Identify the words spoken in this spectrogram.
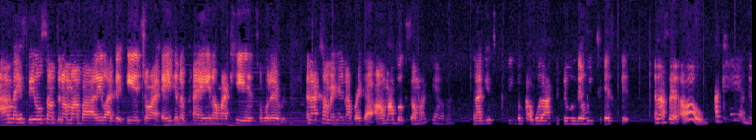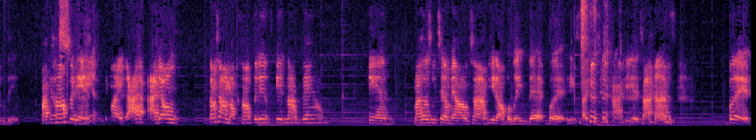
I may feel something on my body, like an itch or an ache and a pain on my kids or whatever. And I come in here and I break out all my books on my counter. And I get to speak about what I can do. And then we test it. And I said, oh, I can do this. My yes, confidence, like I, I don't, sometimes my confidence get knocked down. And my husband tell me all the time, he don't believe that, but he's like, cocky at times. But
